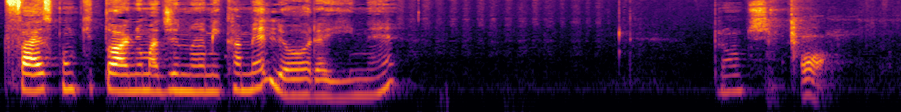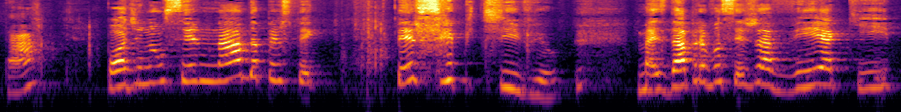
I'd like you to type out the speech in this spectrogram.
faz com que torne uma dinâmica melhor aí, né? Prontinho, ó, tá? Pode não ser nada perceptível, mas dá para você já ver aqui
